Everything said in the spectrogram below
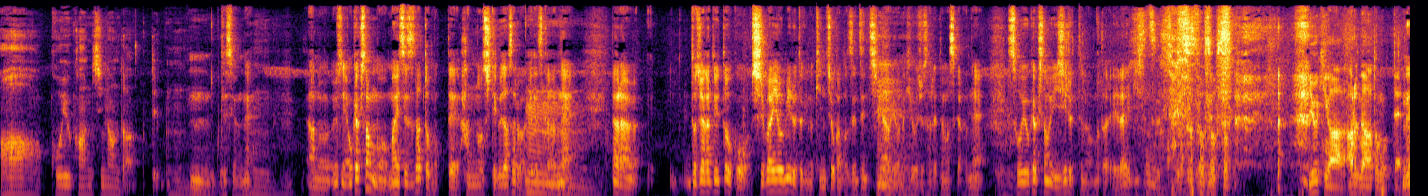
あーこういう感じなんだって、ううんんですよね、うんあの要するにお客さんも前説だと思って反応してくださるわけですからね、だからどちらかというとこう芝居を見る時の緊張感と全然違うような表情されてますからね、そういうお客さんをいじるっていうのはまた偉い技術ですよね。そうそうそう 勇気があるなと思って、ね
